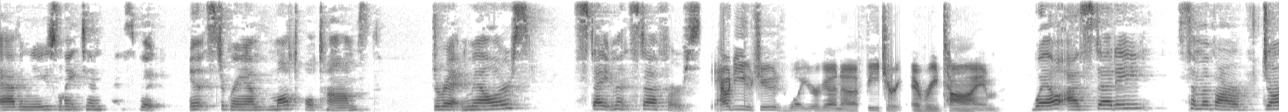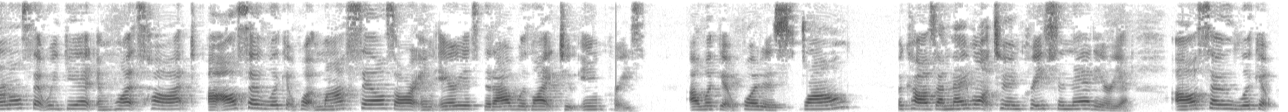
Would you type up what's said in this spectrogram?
avenues LinkedIn, Facebook, Instagram, multiple times, direct mailers, statement stuffers. How do you choose what you're going to feature every time? Well, I study some of our journals that we get and what's hot. I also look at what my sales are in areas that I would like to increase. I look at what is strong because I may want to increase in that area. I also look at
